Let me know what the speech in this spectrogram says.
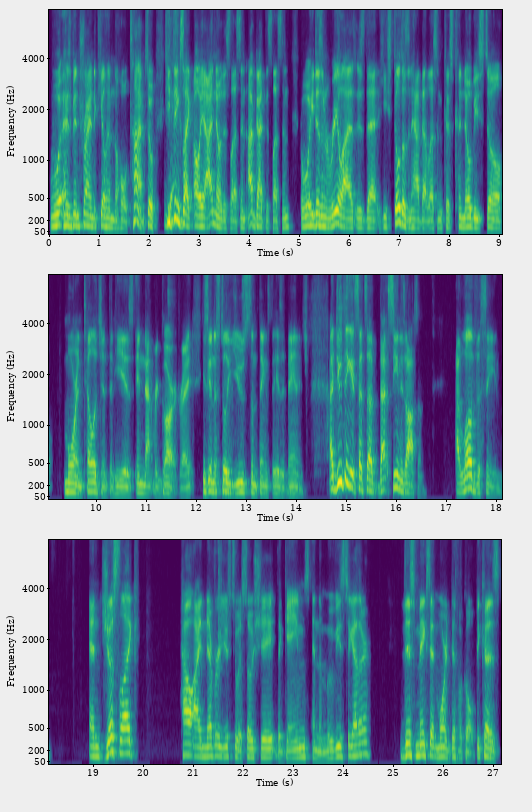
what has been trying to kill him the whole time. So he Yeah. thinks like, oh yeah, I know this lesson. I've got this lesson. But what he doesn't realize is that he still doesn't have that lesson because Kenobi's still more intelligent than he is in that regard, right? He's going to still use some things to his advantage. I do think it sets up that scene is awesome. I love the scene. And just like how I never used to associate the games and the movies together, this makes it more difficult because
